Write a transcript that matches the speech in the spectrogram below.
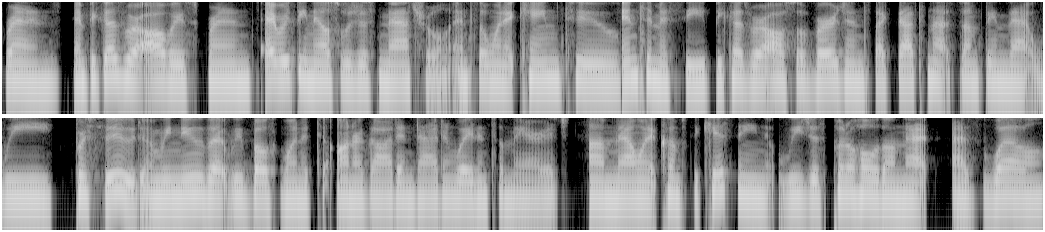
friends. And because we are always friends, everything else was just natural. And so when it came to intimacy, because we're also virgins, like that's not something that we pursued. And we knew that we both wanted to honor God in that and wait until marriage. Um, now, when it comes to kissing, we just put a hold on that as well.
